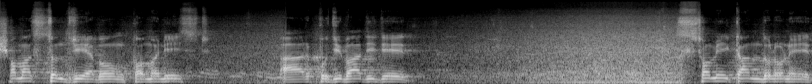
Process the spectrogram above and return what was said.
সমাজতন্ত্রী এবং কমিউনিস্ট আর পুঁজিবাদীদের শ্রমিক আন্দোলনের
